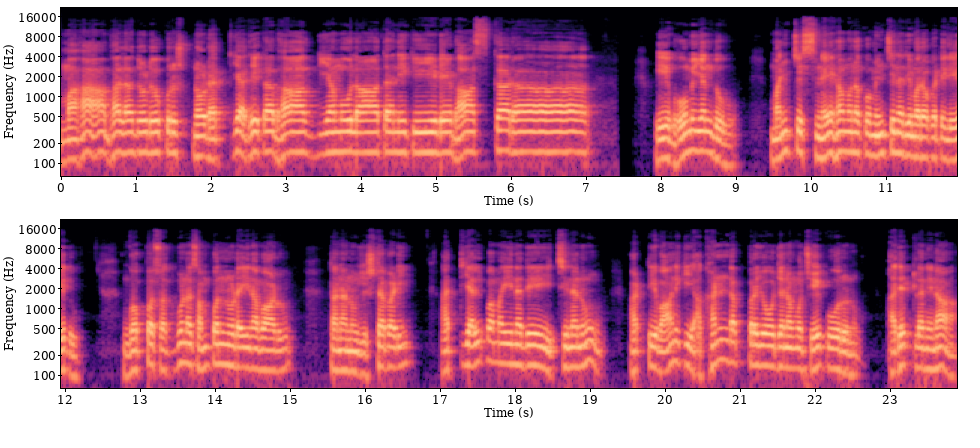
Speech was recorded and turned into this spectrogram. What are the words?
మహాబలదుడు కృష్ణుడత్యధిక భాగ్యములాతనికీడే భాస్కరా. ఈ భూమియందు మంచి స్నేహమునకు మించినది మరొకటి లేదు. గొప్ప సద్గుణ సంపన్నుడైన వాడు తనను ఇష్టపడి అత్యల్పమైనదే ఇచ్చినను అట్టి వానికి అఖండ ప్రయోజనము చేకూరును. అదెట్లనినా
